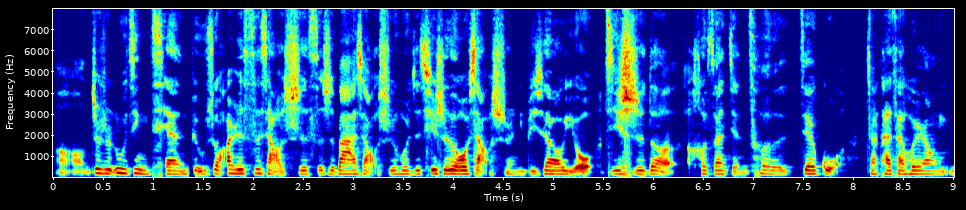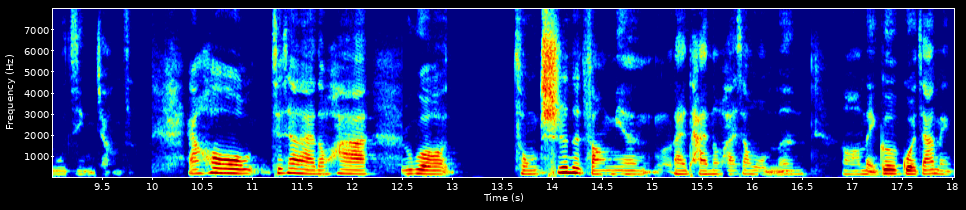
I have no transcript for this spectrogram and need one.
嗯，就是入境前，比如说二十四小时、四十八小时或者七十六小时，你必须要有及时的核酸检测的结果，这样他才会让你入境这样子。然后接下来的话，如果从吃的方面来谈的话，像我们啊，每个国家每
